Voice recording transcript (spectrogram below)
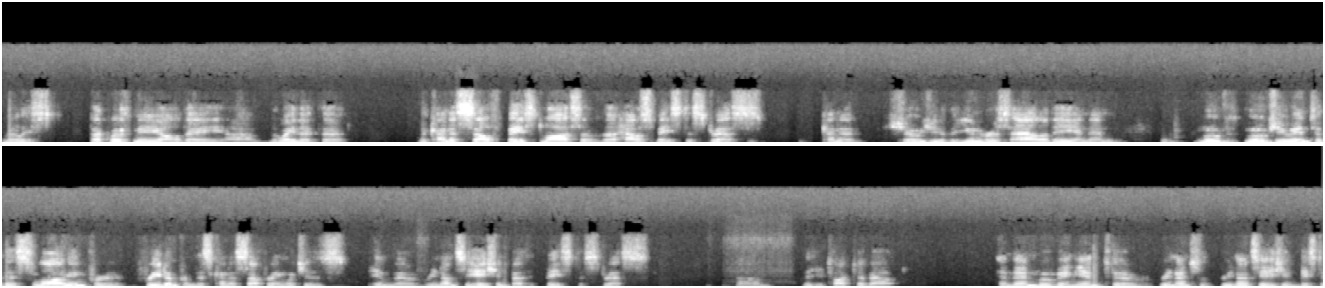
really stuck with me all day. Um, the way that the, the kind of self based loss of the house based distress kind of shows you the universality and then moves moves you into this longing for freedom from this kind of suffering, which is in the renunciation based distress um, that you talked about, and then moving into renunci- renunciation based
